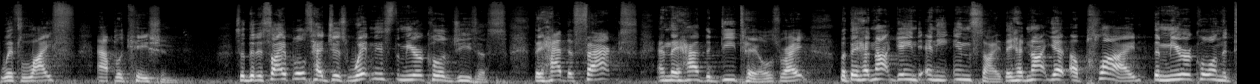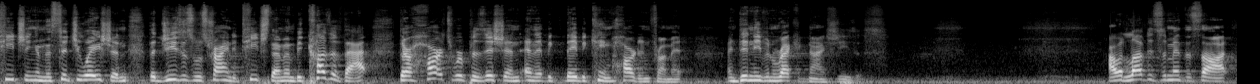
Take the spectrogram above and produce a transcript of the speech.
with life application. So the disciples had just witnessed the miracle of Jesus. They had the facts and they had the details, right? But they had not gained any insight. They had not yet applied the miracle and the teaching and the situation that Jesus was trying to teach them. And because of that, their hearts were positioned and be- they became hardened from it and didn't even recognize Jesus. I would love to submit the thought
